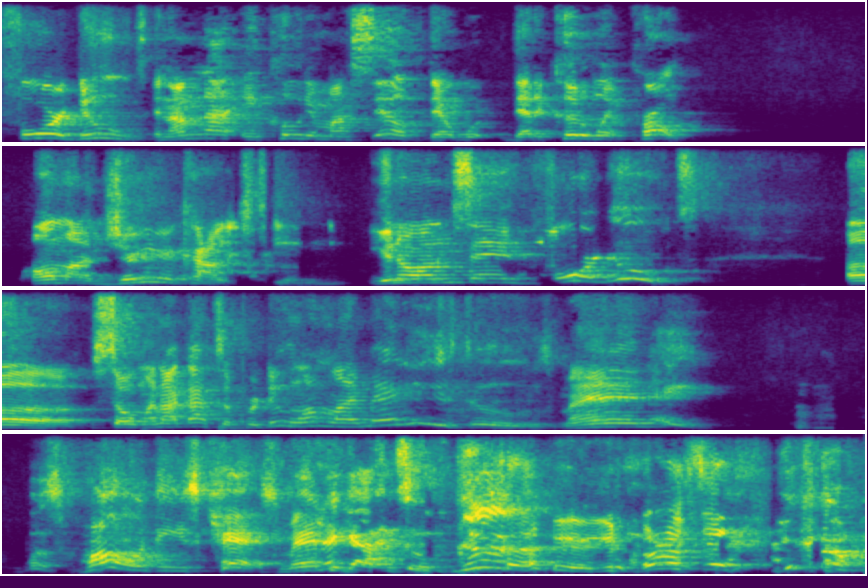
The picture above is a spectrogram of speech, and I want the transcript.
four dudes, and I'm not including myself that were, that it could have went pro on my junior college team. You know what I'm saying? Four dudes. Uh, so when I got to Purdue, I'm like, man, these dudes, man, they what's wrong with these cats, man? They got it too good up here. You know what I'm saying? You come from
